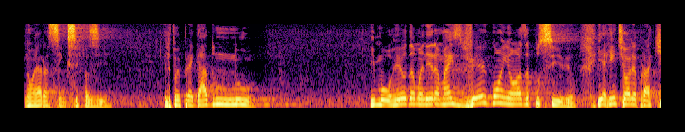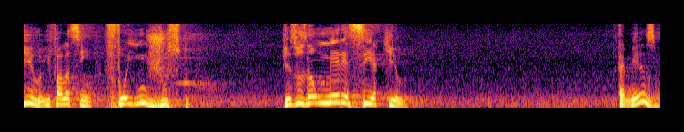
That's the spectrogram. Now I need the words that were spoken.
não era assim que se fazia. Ele foi pregado nu e morreu da maneira mais vergonhosa possível. E a gente olha para aquilo e fala assim: foi injusto. Jesus não merecia aquilo. É mesmo?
